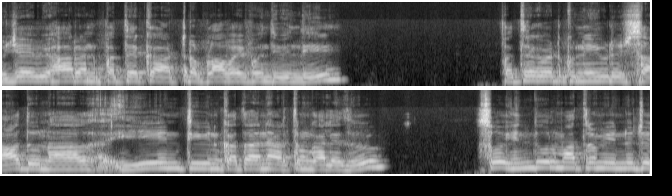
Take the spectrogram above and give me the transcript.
విజయ విహార్ అని పత్రిక అట్ర ఫ్లాప్ అయిపోయింది వింది. పత్రిక పెట్టుకుని వీడు సాధునా? ఏంటి వీని కథ అని అర్థం కాలేదు. సో హిందువులు మాత్రం ఈ నుంచి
